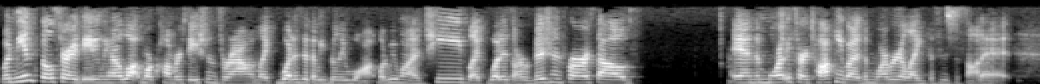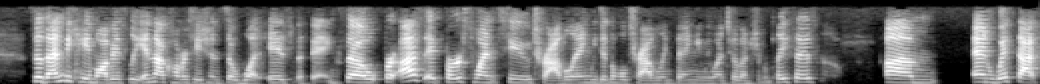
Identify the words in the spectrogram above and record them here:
when me and Phil started dating, we had a lot more conversations around like, what is it that we really want? What do we want to achieve? Like, what is our vision for ourselves? And the more we started talking about it, the more we were like, this is just not it. So then became obviously in that conversation. So what is the thing? So for us, it first went to traveling. We did the whole traveling thing and we went to a bunch of different places. Um, and with that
